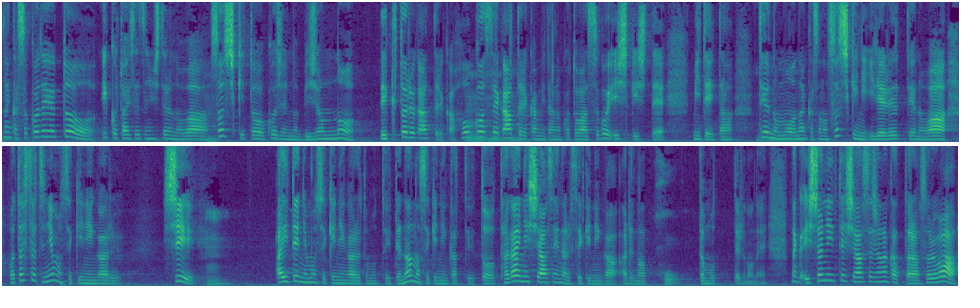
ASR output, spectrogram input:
なんかそこで言うと一個大切にしてるのは、うん。組織と個人のビジョンのベクトルが合ってるか方向性が合ってるかみたいなことはすごい意識して見ていた、っていうのもなんかその組織に入れるっていうのは私たちにも責任があるしうん。相手にも責任があると思っていて何の責任かっていうと互いに幸せになる責任があるなほって思ってるのね。なんか一緒にいて幸せじゃなかったらそれは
